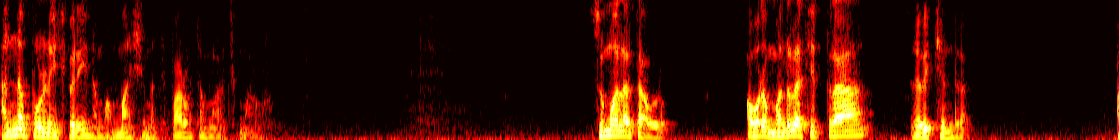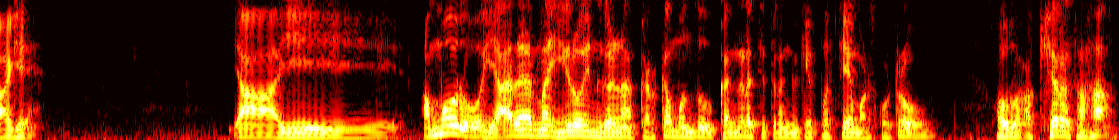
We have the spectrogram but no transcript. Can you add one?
ಅನ್ನಪೂರ್ಣೇಶ್ವರಿ ನಮ್ಮ ಅಮ್ಮ ಶ್ರೀಮತಿ ಪಾರ್ವತಮ್ಮ ರಾಜ್ಕುಮಾರ್ ಅವರು ಸುಮಲತಾ ಅವರು, ಅವರ ಮೊದಲ ಚಿತ್ರ ರವಿಚಂದ್ರ. ಹಾಗೆ ಈ ಅಮ್ಮವರು ಯಾರ್ಯಾರನ್ನ ಹೀರೋಯಿನ್ಗಳನ್ನ ಕರ್ಕೊಂಬಂದು ಕನ್ನಡ ಚಿತ್ರರಂಗಕ್ಕೆ ಪರಿಚಯ ಮಾಡಿಸ್ಕೊಟ್ರು, ಅವರು ಅಕ್ಷರ ಸಹ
